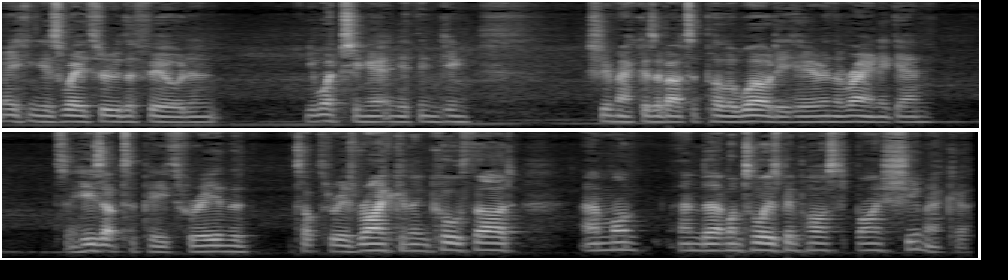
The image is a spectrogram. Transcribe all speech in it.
making his way through the field, and you're watching it and you're thinking Schumacher's about to pull a worldie here in the rain again. So he's up to P3, and the top three is Raikkonen, Coulthard, and Mon- and uh, Montoya's been passed by Schumacher.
